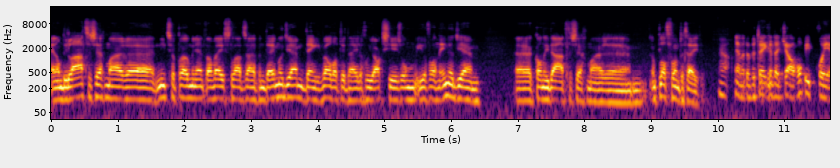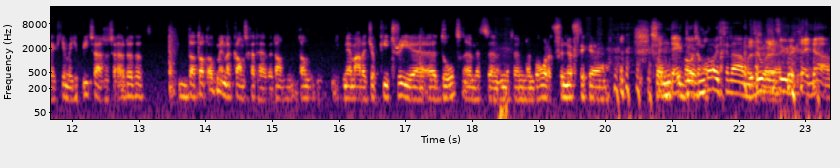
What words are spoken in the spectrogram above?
En om die laatste zeg maar uh, niet zo prominent aanwezig te laten zijn op een demo jam, denk ik wel dat dit een hele goede actie is om in ieder geval een inner jam uh, kandidaten zeg maar uh, een platform te geven. Ja. ja, maar dat betekent dat jouw hobbyprojectje met je pizza's en zo, dat dat, dat, dat ook minder kans gaat hebben dan, dan ik neem aan dat je op Key 3 uh, doelt uh, met, met een behoorlijk vernuftige Zal, ik durf nooit geen namen We doen we natuurlijk geen naam.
